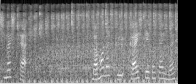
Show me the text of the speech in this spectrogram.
しました。まもなく開始でございます。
